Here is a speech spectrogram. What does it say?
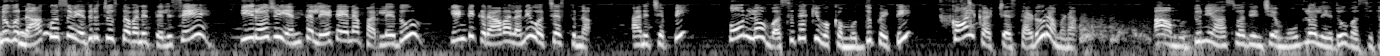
నువ్వు నా కోసం ఎదురు చూస్తావని తెలిసే ఈ రోజు ఎంత లేట్ అయినా పర్లేదు ఇంటికి రావాలని వచ్చేస్తున్నా అని చెప్పి ఫోన్లో వసుధకి ఒక ముద్దు పెట్టి కాల్ కట్ చేస్తాడు రమణ. ఆ ముద్దుని ఆస్వాదించే మూడ్లో లేదు వసుధ.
